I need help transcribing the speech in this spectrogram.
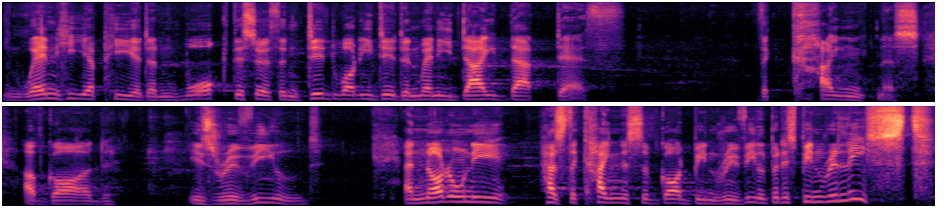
And when he appeared and walked this earth and did what he did, and when he died that death, the kindness of God is revealed. And not only has the kindness of God been revealed, but it's been released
